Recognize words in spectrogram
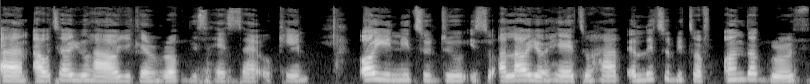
and i'll tell you how you can rock this hairstyle okay all you need to do is to allow your hair to have a little bit of undergrowth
